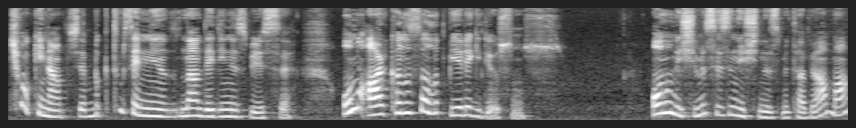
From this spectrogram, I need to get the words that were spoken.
Çok inatçı. Bıktım senin inadından dediğiniz birisi. Onu arkanıza alıp bir yere gidiyorsunuz. Onun işi mi sizin işiniz mi tabii ama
